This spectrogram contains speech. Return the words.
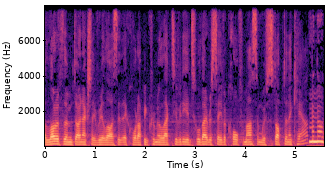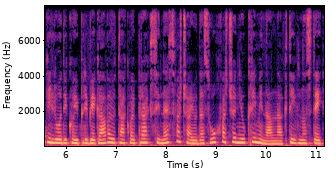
a lot of them don't actually realize that they're caught up in criminal activity until they receive a call from us and we've stopped an account. Mnogi ljudi koji pribjegavaju takvoj praksi ne shvaćaju da su uhvaćeni u kriminalne aktivnosti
